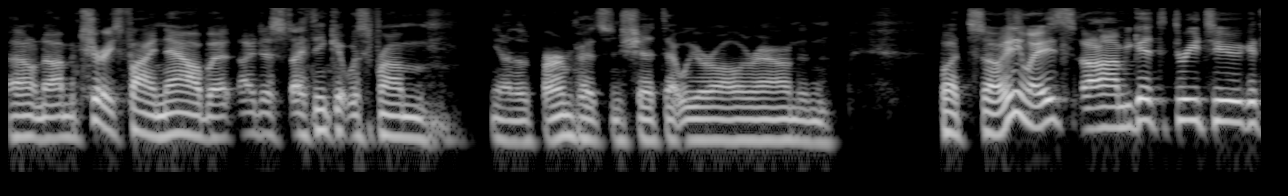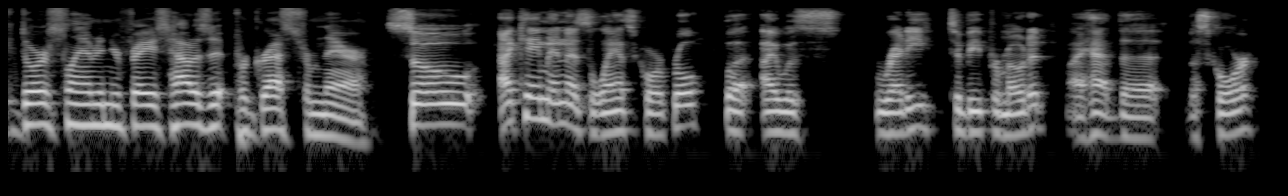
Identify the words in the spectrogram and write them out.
I don't know. I'm sure he's fine now, but I just I think it was from you know those burn pits and shit that we were all around and. But so, anyways, um, you get the three two, get the door slammed in your face. How does it progress from there? So I came in as Lance Corporal, but I was ready to be promoted. I had the the score,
